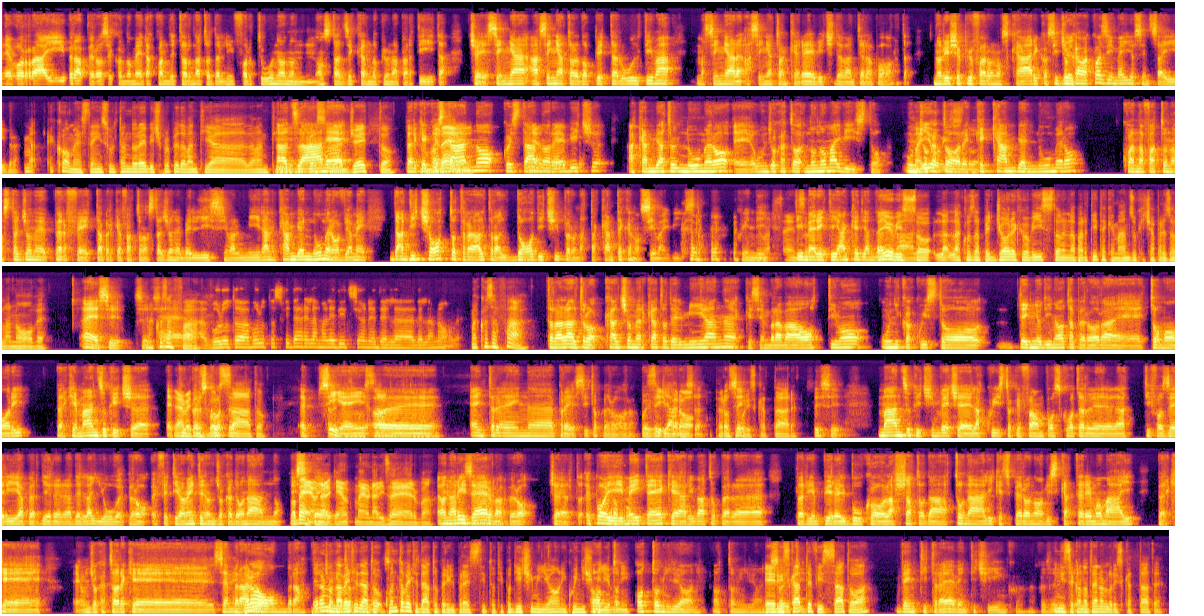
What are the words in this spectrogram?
ne vorrà Ibra, però secondo me da quando è tornato dall'infortunio non, non sta azzeccando più una partita. Cioè segna- ha segnato la doppietta l'ultima, ma segnare- ha segnato anche Rebic davanti alla porta. Non riesce più a fare uno scarico. Si Cioè- giocava quasi meglio senza Ibra. Ma come? Stai insultando Rebic proprio davanti a, davanti A al Zane, personaggetto? Perché quest'anno, quest'anno Finalmente. Rebic ha cambiato il numero e un giocatore, non ho mai visto un Ma giocatore visto- che cambia il numero quando ha fatto una stagione perfetta, perché ha fatto una stagione bellissima al Milan, cambia il numero ovviamente da 18 tra l'altro al 12 per un attaccante che non si è mai visto. Quindi ti meriti anche di Ma andare io ho male. visto la, la cosa peggiore che ho visto nella partita è che Mandzukic ha preso la 9. Eh sì, sì, Ma cosa fa? Ha voluto, ha voluto sfidare la maledizione della, della 9. Ma cosa fa? Tra l'altro, calciomercato del Milan che sembrava ottimo, unico acquisto degno di nota per ora è Tomori, perché Mandzukic è Eh, più per sborsato. è- sì, è eh, Tomori. è in tre- è in, eh, prestito per ora, poi Sì, vediamo però, se... però si Sì, può riscattare. sì, sì. Mandzukic invece è l'acquisto che fa un po' scuotere la tifoseria per dire era della Juve, però effettivamente non gioca da un anno. Vabbè, è una- è- ma è una riserva. È una riserva, però, certo. E poi Meite che è arrivato per, per riempire il buco lasciato da Tonali, che spero non riscatteremo mai, perché è un giocatore che sembra Eh, però- l'ombra. Però non avete dato... Quanto avete dato per il prestito? Tipo 10 milioni, 15 Otto- milioni? 8 milioni, 8 milioni. E il Soliti riscatto è fissato a? 23, 25. una cosa Quindi secondo te non lo riscattate?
